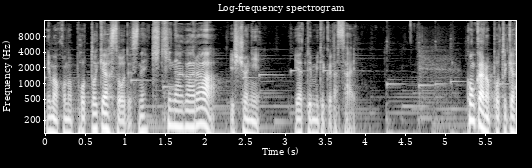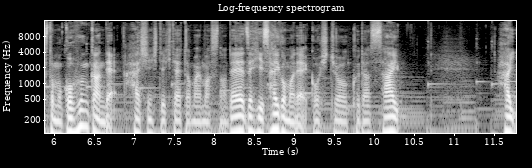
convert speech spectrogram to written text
今このポッドキャストをですね、聞きながら一緒にやってみてください。今回のポッドキャストも5分間で配信していきたいと思いますので、ぜひ最後までご視聴ください。はい。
